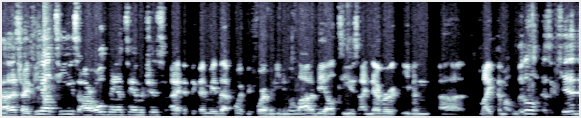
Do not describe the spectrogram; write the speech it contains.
Uh, that's right. BLTs are old man sandwiches. I, I, think I made that point before. I've been eating a lot of BLTs. I never even uh, liked them a little as a kid.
